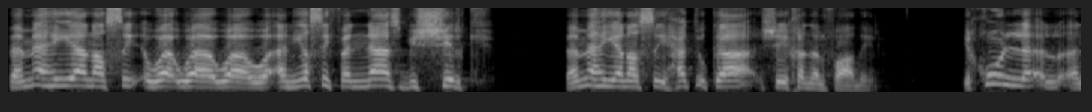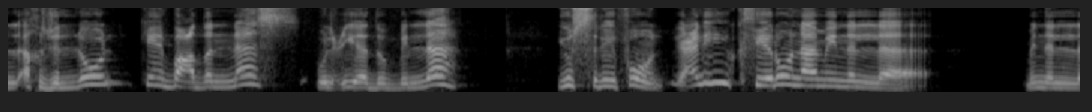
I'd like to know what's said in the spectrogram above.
فما هي نصي و و و وأن يصف الناس بالشرك فما هي نصيحتك شيخنا الفاضل؟ يقول الأخ جلول كاين بعض الناس والعياذ بالله يسرفون يعني يكثرون من ال من ال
